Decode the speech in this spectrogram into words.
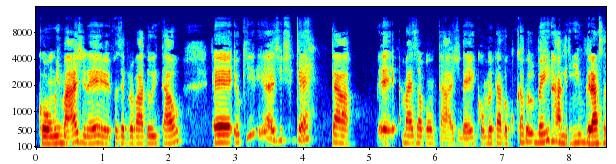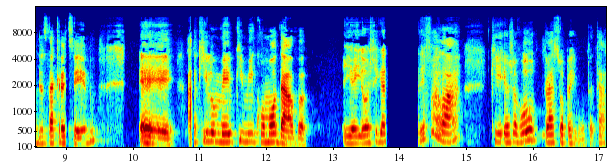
com imagem, né? Fazer provador e tal, é, eu queria, a gente quer estar tá, é, mais à vontade, né? E como eu tava com o cabelo bem ralinho, graças a Deus tá crescendo, é, aquilo meio que me incomodava. E aí eu cheguei a falar que eu já vou para sua pergunta, tá?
